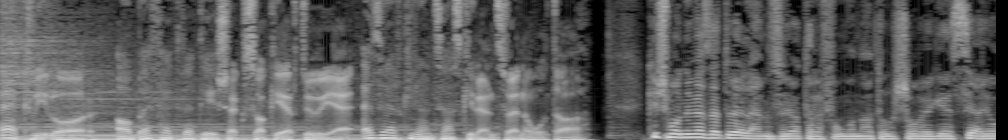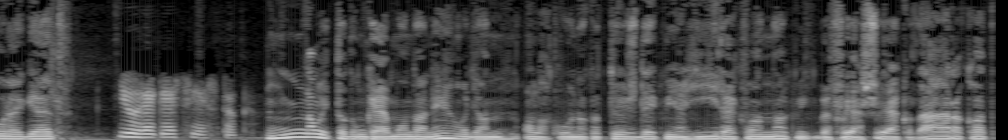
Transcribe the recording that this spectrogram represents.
Equilor, a befektetések szakértője 1990 óta. Kismondi vezető elemző a telefonvonal túlsó végén. Szia, jó reggelt! Jó reggelt, sziasztok! Na, mit tudunk elmondani, hogyan alakulnak a tőzsdék, milyen hírek vannak, mik befolyásolják az árakat?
